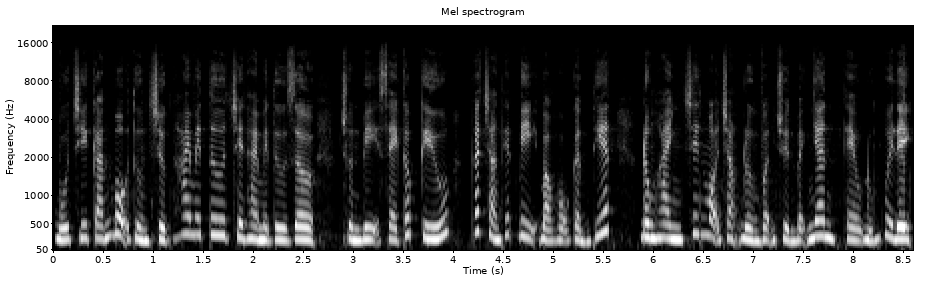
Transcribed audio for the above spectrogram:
bố trí cán bộ thường trực 24 trên 24 giờ, chuẩn bị xe cấp cứu, các trang thiết bị bảo hộ cần thiết, đồng hành trên mọi chặng đường vận chuyển bệnh nhân theo đúng quy định.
